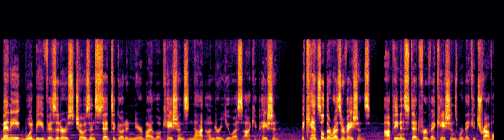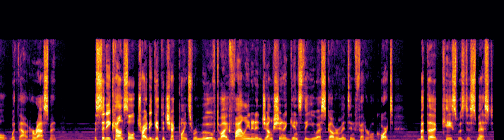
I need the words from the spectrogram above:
many would be visitors chose instead to go to nearby locations not under U.S. occupation. They canceled their reservations, opting instead for vacations where they could travel without harassment. The city council tried to get the checkpoints removed by filing an injunction against the U.S. government in federal court, but the case was dismissed.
